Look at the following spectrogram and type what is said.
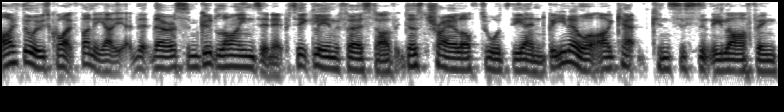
I thought it was quite funny. I, th- there are some good lines in it, particularly in the first half. It does trail off towards the end, but you know what? I kept consistently laughing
